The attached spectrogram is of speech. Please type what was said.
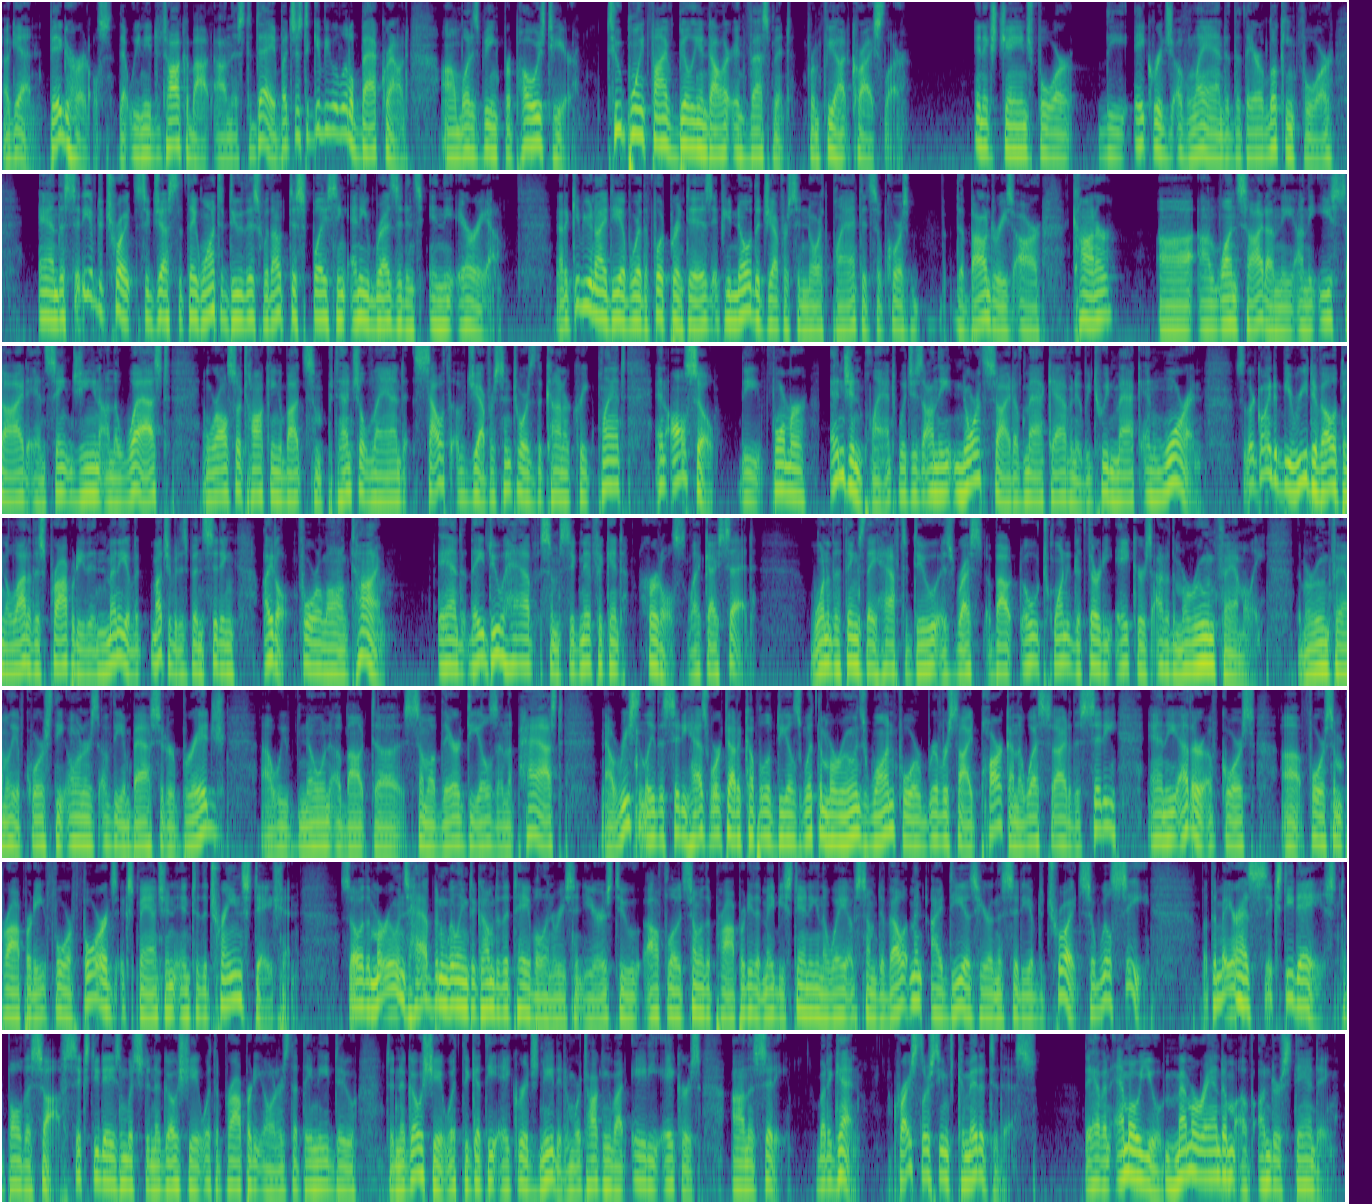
Again, big hurdles that we need to talk about on this today. But just to give you a little background on what is being proposed here. $2.5 billion investment from Fiat Chrysler in exchange for the acreage of land that they are looking for. And the city of Detroit suggests that they want to do this without displacing any residents in the area. Now, to give you an idea of where the footprint is, if you know the Jefferson North plant, it's of course the boundaries are Conner, uh, on one side, on the on the east side, and St. Jean on the west. And we're also talking about some potential land south of Jefferson towards the Conner Creek plant, and also the former engine plant, which is on the north side of Mack Avenue between Mack and Warren. So they're going to be redeveloping a lot of this property, and many of it, much of it, has been sitting idle for a long time. And they do have some significant hurdles, like I said. One of the things they have to do is wrest about, oh, 20 to 30 acres out of the Moroun family. The Moroun family, of course, the owners of the Ambassador Bridge. Uh, we've known about uh, some of their deals in the past. Now, recently, the city has worked out a couple of deals with the Morouns, one for Riverside Park on the west side of the city, and the other, of course, uh, for some property for Ford's expansion into the train station. So the Morouns have been willing to come to the table in recent years to offload some of the property that may be standing in the way of some development ideas here in the city of Detroit. So we'll see. But the mayor has 60 days to pull this off, 60 days in which to negotiate with the property owners that they need to, to negotiate with to get the acreage needed. And we're talking about 80 acres on the city. But again, Chrysler seems committed to this. They have an MOU, Memorandum of Understanding,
